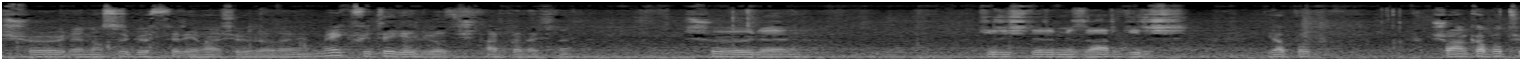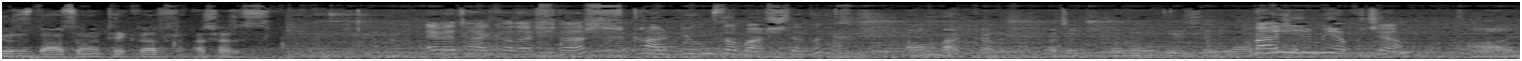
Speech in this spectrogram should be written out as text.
şöyle nasıl göstereyim Ayşegül orayı. McFit'e geliyoruz işte arkadaşlar. Şöyle girişlerimiz var. Giriş yapıp şu an kapatıyoruz. Daha sonra tekrar açarız. Evet arkadaşlar kardiyomuza başladık. 10 dakika. İdmanı olduğu için biraz... Ben 20 yapacağım. Hayır.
